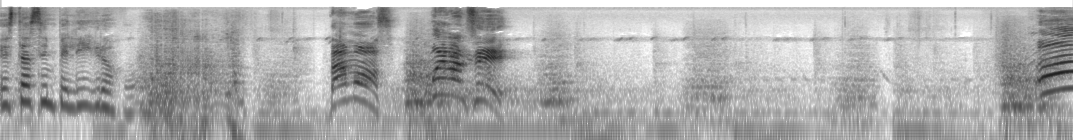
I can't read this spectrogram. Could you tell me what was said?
Estás en peligro. ¡Vamos! ¡Muévanse! ¡Ah!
